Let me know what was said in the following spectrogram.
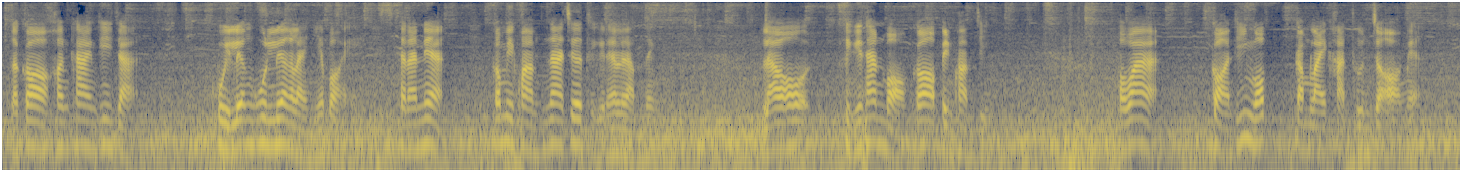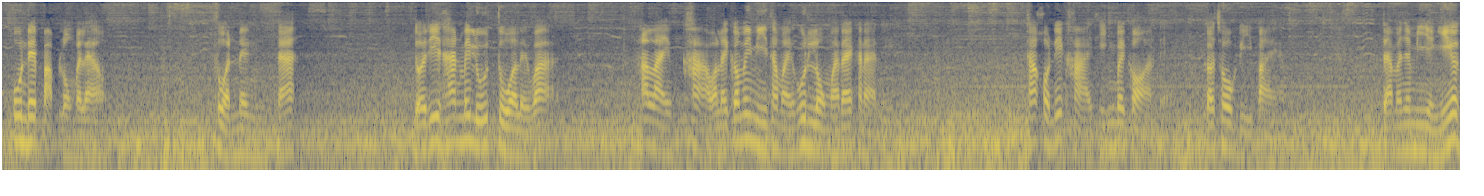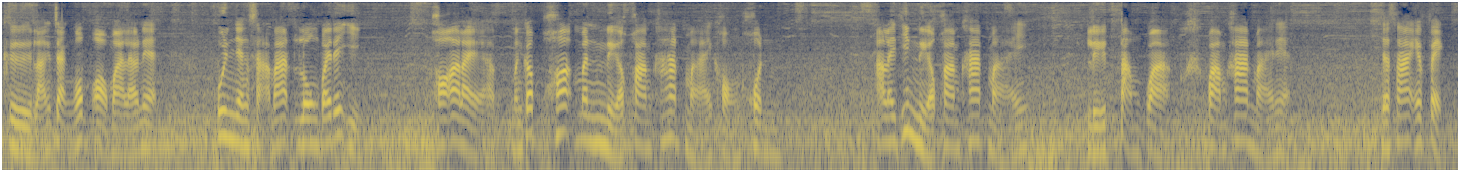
แล้วก็ค่อนข้างที่จะคุยเรื่องหุ้นเรื่องอะไรอย่างเงี้ยบ่อย ฉะนั้นเนี่ยก็มีความน่าเชื่อถือในระดับหนึ่ง แล้วสิ่งที่ท่านบอกก็เป็นความจริง เพราะว่าก่อนที่งบ กำไรขาดทุนจะออกเนี่ยหุ้นได้ปรับลงไปแล้ว ส่วนหนึ่งนะ โดยที่ท่านไม่รู้ตัวเลยว่า อะไรข่าวอะไรก็ไม่มีทำไมหุ้นลงมาได้ขนาดนี้ ถ้าคนที่ขายทิ้งไปก่อนเนี่ย ก็โชคดีไปครับแต่มันจะมีอย่างนี้ก็คือหลังจากงบออกมาแล้วเนี่ย หุ้นยังสามารถลงไปได้อีก เพราะอะไรครับมันก็เพราะมันเหนือความคาดหมายของคน อะไรที่เหนือความคาดหมาย หรือต่ำกว่าความคาดหมายเนี่ย จะสร้างเอฟเฟกต์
